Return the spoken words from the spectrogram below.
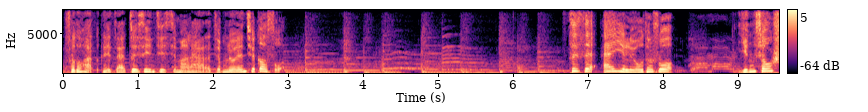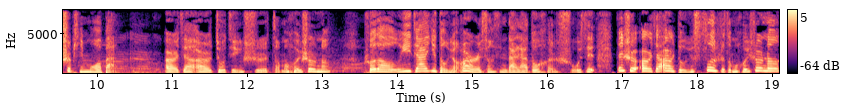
说的话，都可以在最新一期喜马拉雅的节目留言区告诉我。C C I E 流他说，营销视频模板，二加二究竟是怎么回事呢？说到一加一等于二，相信大家都很熟悉。但是二加二等于四是怎么回事呢？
